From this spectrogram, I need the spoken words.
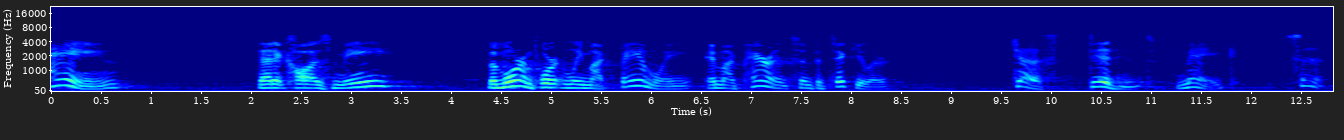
pain that it caused me, but more importantly, my family and my parents in particular, just didn't make sense.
